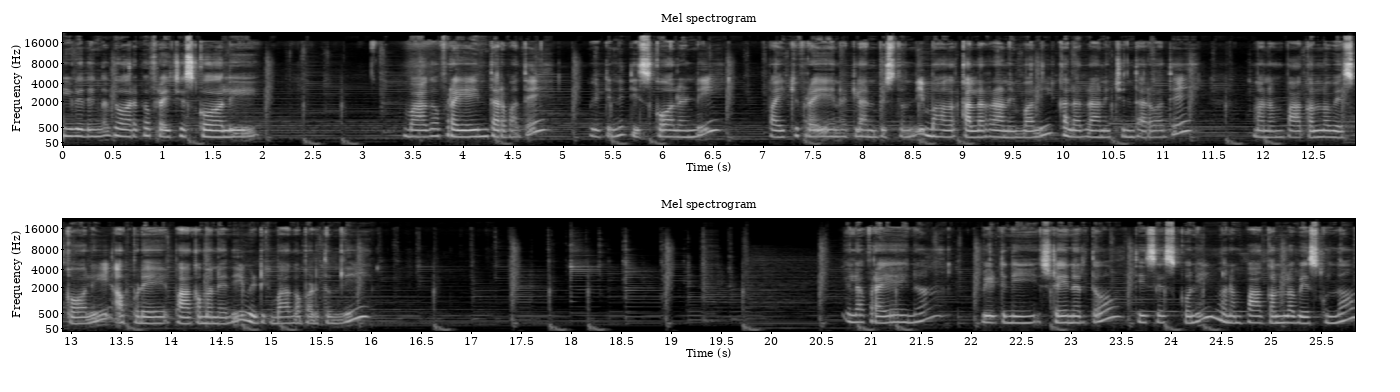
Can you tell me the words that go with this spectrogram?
ఈ విధంగా ద్వారగా ఫ్రై చేసుకోవాలి. బాగా ఫ్రై అయిన తర్వాతే వీటిని తీసుకోవాలండి. పైకి ఫ్రై అయినట్లు అనిపిస్తుంది. బాగా కలర్ రానివ్వాలి. కలర్ రానిచ్చిన తర్వాతే మనం పాకంలో వేసుకోవాలి. అప్పుడే పాకం అనేది వీటికి బాగా పడుతుంది. ఇలా ఫ్రై అయిన వీటిని స్ట్రైనర్తో తీసేసుకొని మనం పాకంలో వేసుకుందాం.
